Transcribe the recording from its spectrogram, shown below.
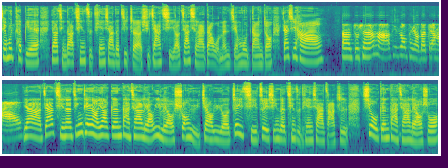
节目特别邀请到亲子天下的记者徐佳琪哦，佳琪来到我们节目当中。佳琪好。嗯，主持人好，听众朋友大家好呀。佳琪呢，今天啊要跟大家聊一聊双语教育哦。这一期最新的《亲子天下》杂志就跟大家聊说，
